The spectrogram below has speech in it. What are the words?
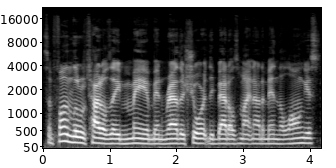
some fun little titles. They may have been rather short, the battles might not have been the longest,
